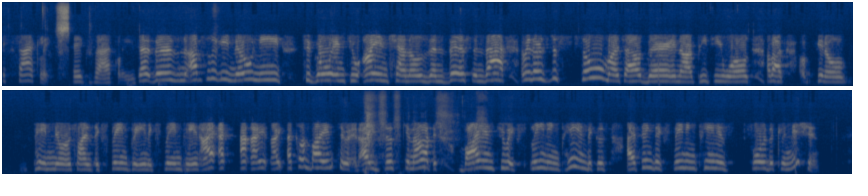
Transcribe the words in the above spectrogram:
Exactly. Exactly. There's absolutely no need to go into ion channels and this and that. I mean, there's just so much out there in our PT world about, you know, pain neuroscience, explain pain, explain pain. I, I, I, I, can't buy into it. I just cannot buy into explaining pain because I think the explaining pain is for the clinician.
